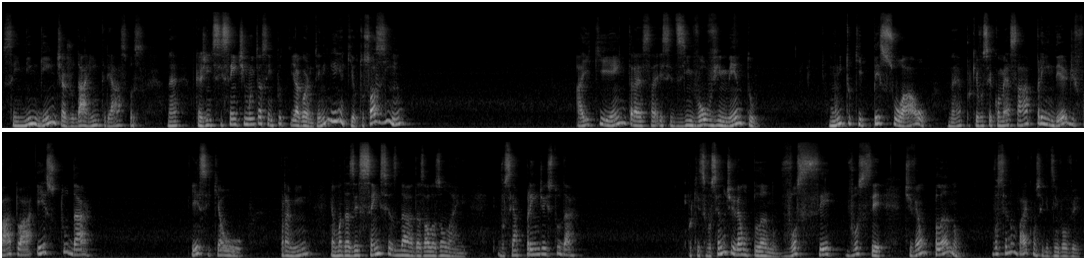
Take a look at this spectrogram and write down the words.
sem ninguém te ajudar, entre aspas, né? Porque a gente se sente muito assim, e agora não tem ninguém aqui, eu tô sozinho. Aí que entra essa, esse desenvolvimento muito que pessoal, né? Porque você começa a aprender de fato a estudar. Esse que é o, para mim, é uma das essências da, das aulas online. Você aprende a estudar. Porque se você não tiver um plano, você, você tiver um plano, você não vai conseguir desenvolver.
